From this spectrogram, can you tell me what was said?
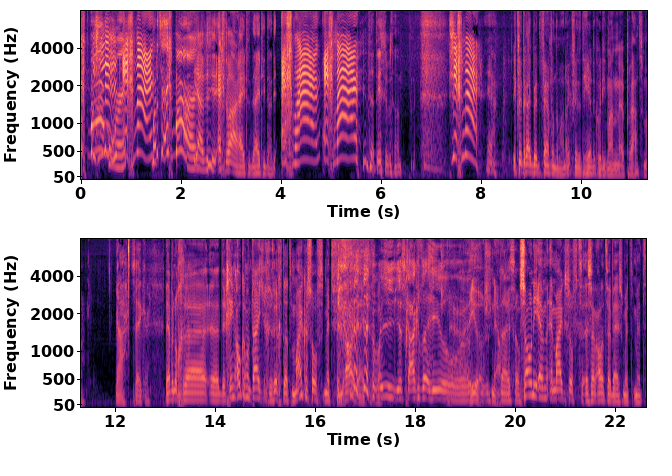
echt waar, hoor. Echt waar. Maar dat is echt waar. Ja, precies. echt waar heet, het, heet hij dan. Echt waar. Echt waar. Dat is hem dan. Zeg maar. Ja. Ik, vind, er- ik ben fan van de man. Ik vind het heerlijk hoe die man eh, praat. Maar. Ja, zeker. We hebben nog. eh, eh, er ging ook al een tijdje gerucht dat Microsoft met VR bezig was. Je, schakelt wel heel, Ja, eh, heel snel. nice. Sony en, en Microsoft zijn alle twee bezig met, met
